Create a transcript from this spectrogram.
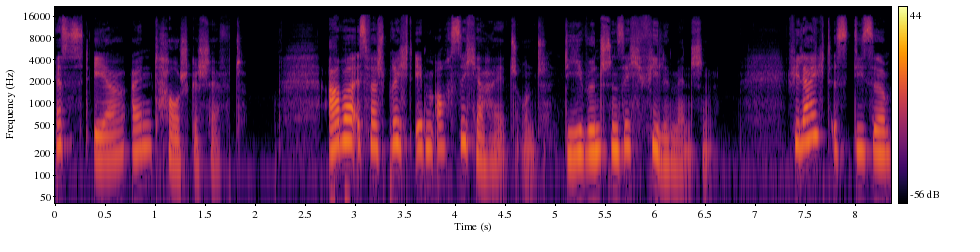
Es ist eher ein Tauschgeschäft. Aber es verspricht eben auch Sicherheit und die wünschen sich viele Menschen. Vielleicht ist diese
